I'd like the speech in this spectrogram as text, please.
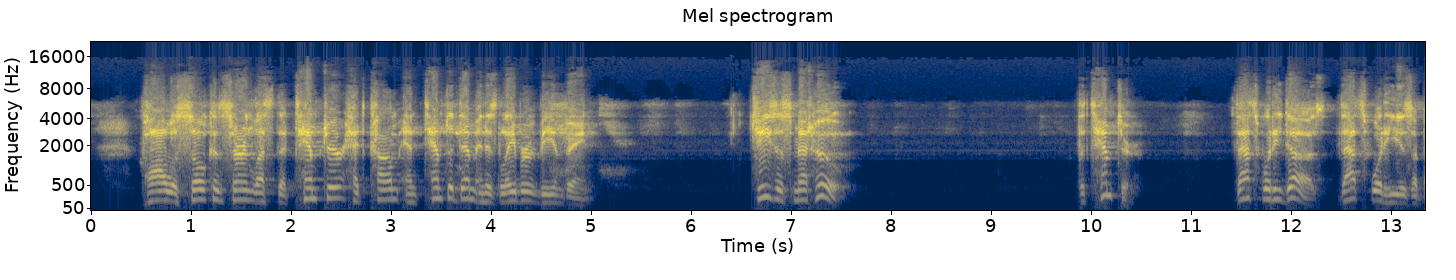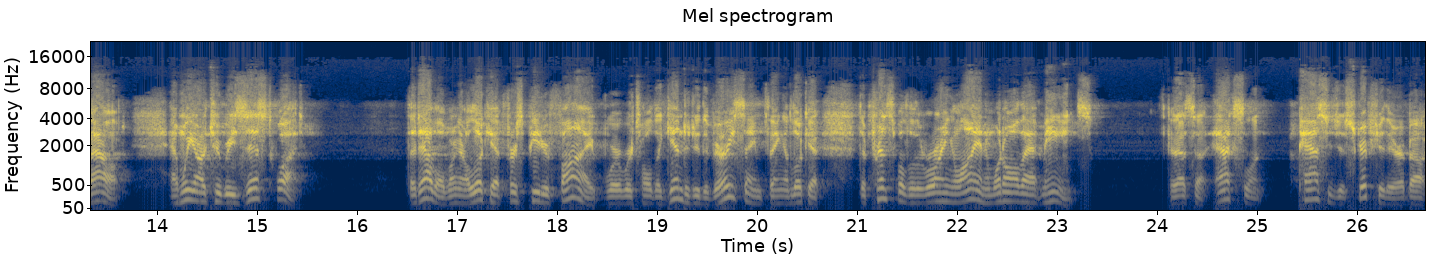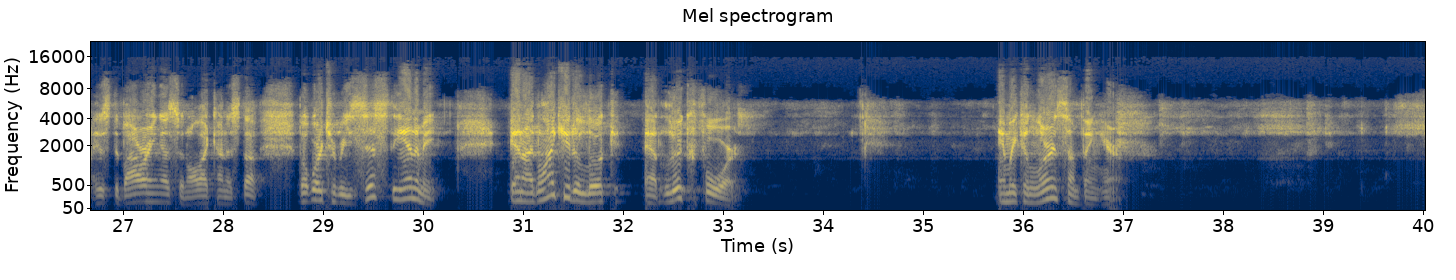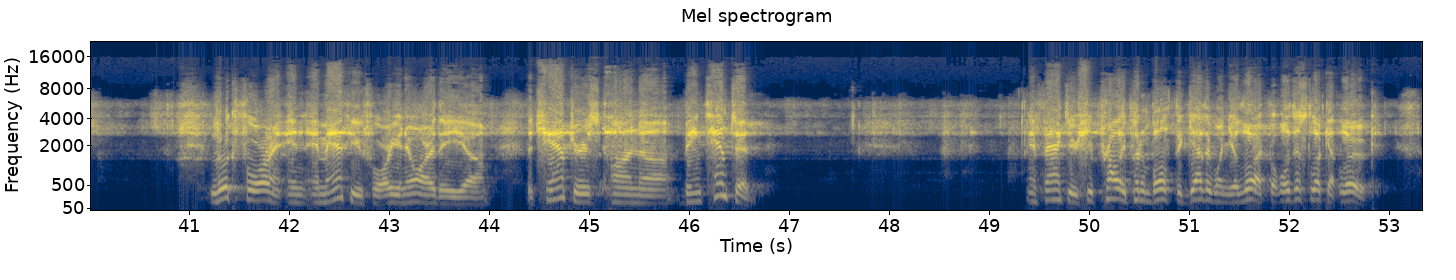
Paul was so concerned lest the tempter had come and tempted them and his labor be in vain. Jesus met who? The tempter. That's what he does. That's what he is about. And we are to resist what? The devil. We're going to look at 1 Peter 5, where we're told again to do the very same thing and look at the principle of the roaring lion and what all that means. That's an excellent passage of scripture there about his devouring us and all that kind of stuff. But we're to resist the enemy. And I'd like you to look at Luke 4. And we can learn something here. Luke 4 and, and Matthew 4, you know, are the, uh, the chapters on uh, being tempted. In fact, you should probably put them both together when you look, but we'll just look at Luke.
